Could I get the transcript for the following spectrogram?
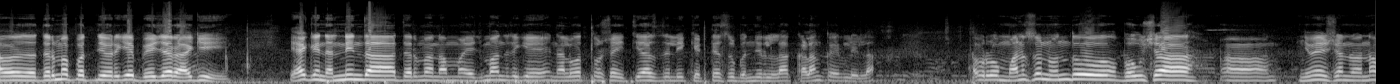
ಅವರ ಧರ್ಮಪತ್ನಿಯವರಿಗೆ ಬೇಜಾರಾಗಿ. ಯಾಕೆ ನನ್ನಿಂದ ಧರ್ಮ ನಮ್ಮ ಯಜಮಾನರಿಗೆ ನಲವತ್ತು ವರ್ಷ ಇತಿಹಾಸದಲ್ಲಿ ಕೆಟ್ಟ ಹೆಸರು ಬಂದಿರಲಿಲ್ಲ ಕಳಂಕ ಇರಲಿಲ್ಲ. ಅವರು ಮನಸ್ಸನ್ನೊಂದು ಬಹುಶಃ ನಿವೇಶನವನ್ನು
